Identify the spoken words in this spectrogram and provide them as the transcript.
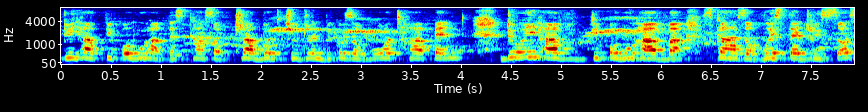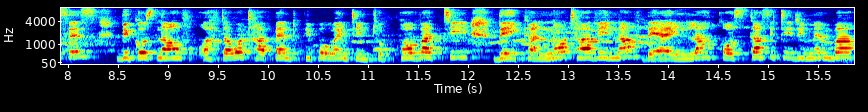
Do we have people who have the scars of troubled children because of what happened? Do we have people who have uh, scars of wasted resources because now, after what happened, people went into poverty? They cannot have enough. They are in lack or scarcity. Remember,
